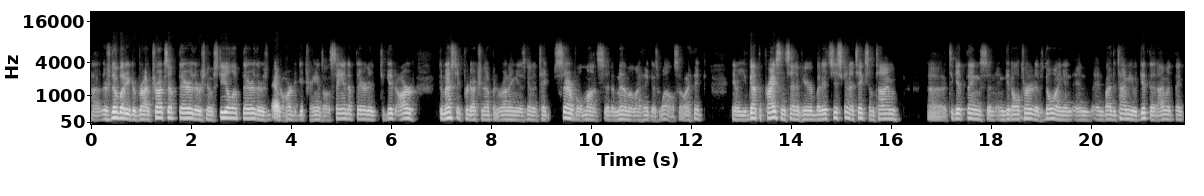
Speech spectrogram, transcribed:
uh, there's nobody to drive trucks up there. There's no steel up there. There's yep. you know hard to get your hands on sand up there. To to get our domestic production up and running is going to take several months at a minimum, I think, as well. So I think you know you've got the price incentive here, but it's just going to take some time uh, to get things and, and, get alternatives going. And, and, and by the time you would get that, I would think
